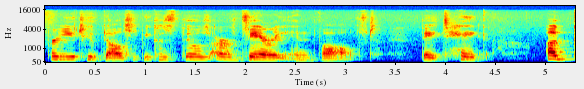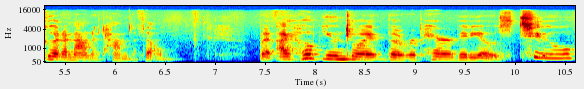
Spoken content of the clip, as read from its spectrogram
for YouTube dolls because those are very involved. They take a good amount of time to film. But I hope you enjoy the repair videos too.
